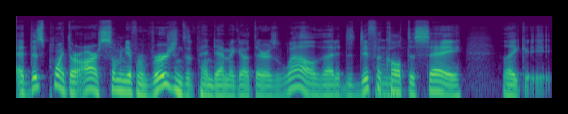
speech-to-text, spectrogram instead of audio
at this point, there are so many different versions of pandemic out there as well that it's difficult to say. Like,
